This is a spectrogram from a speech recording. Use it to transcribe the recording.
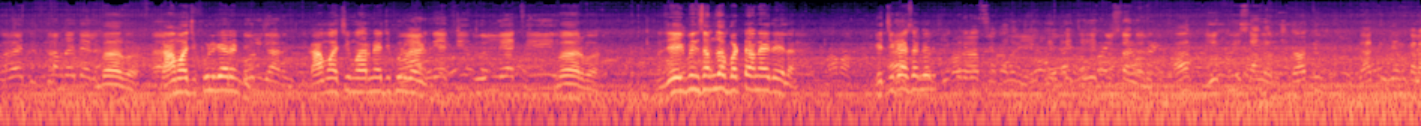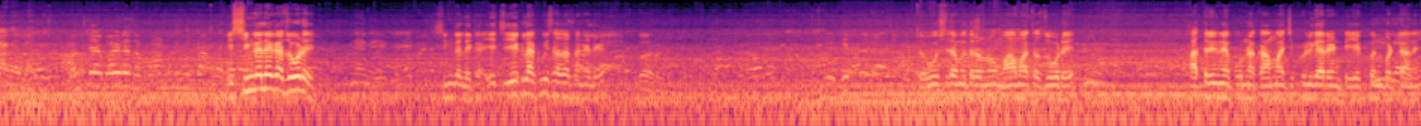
बघायचं काम नाही द्यायला बरं बरं. कामाची फुल गॅरंटी फुल गॅरंटी कामाची मारण्याची फुल गॅरंटी मारण्याची धुलण्याची बरं बरं. म्हणजे एक बिन समजा बट्टा नाही द्यायला. याची काय सांगेल? त्याची एकवीस सांगाल एकवीस सांगाल जाती. नेमका लागायला. आमच्या बैलाचं हे सिंगल आहे का? जोड आहे? सिंगल आहे का? याची एक लाख वीस हजार सांगायले का? बरं. तर उशिरा मित्रांनो मामाचा जोड आहे. खात्रीने पूर्ण कामाची फुल गॅरंटी एक पण बट्टा नाही.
